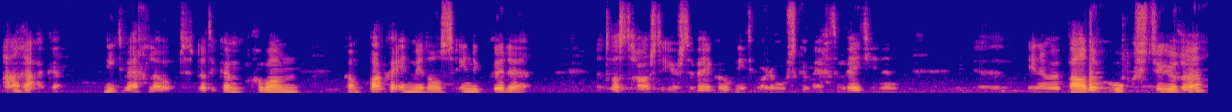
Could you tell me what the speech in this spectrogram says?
aanraken, niet wegloopt. Dat ik hem gewoon kan pakken inmiddels in de kudde. Dat was trouwens de eerste week ook niet hoor. Dan moest ik hem echt een beetje in een, uh, in een bepaalde hoek sturen,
